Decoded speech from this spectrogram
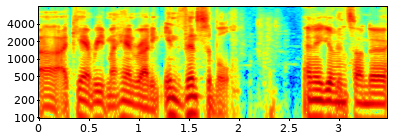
uh, I can't read my handwriting. Invincible. Any given Sunday.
